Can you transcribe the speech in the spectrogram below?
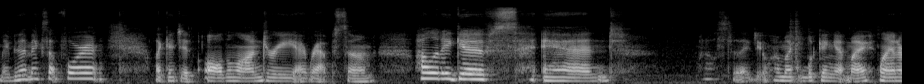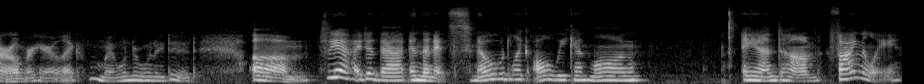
maybe that makes up for it. Like I did all the laundry. I wrapped some holiday gifts and what else did I do? I'm like looking at my planner over here like, hmm, I wonder what I did. Um, so yeah, I did that. And then it snowed like all weekend long. And um, finally,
